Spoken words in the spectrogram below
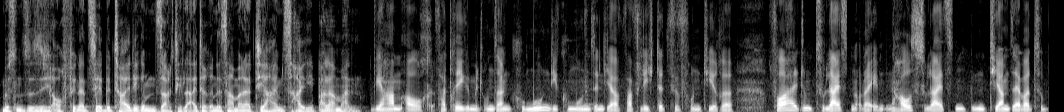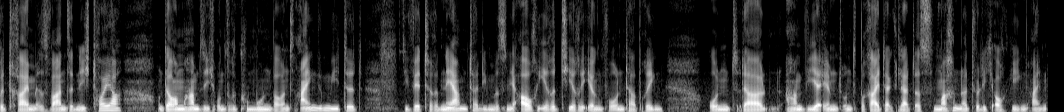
müssen sie sich auch finanziell beteiligen, sagt die Leiterin des Hammerner Tierheims Heidi Ballermann. Wir haben auch Verträge mit unseren Kommunen. Die Kommunen sind ja verpflichtet, für Fundtiere Vorhaltung zu leisten oder eben ein Haus zu leisten. Ein Tierheim selber zu betreiben ist wahnsinnig teuer und darum haben sich unsere Kommunen bei uns eingemietet. Die Veterinärämter, die müssen ja auch ihre Tiere irgendwo unterbringen. Und da haben wir eben uns bereit erklärt, das zu machen, natürlich auch gegen ein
